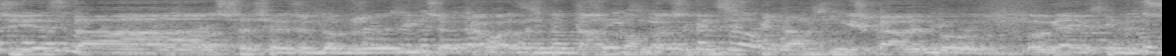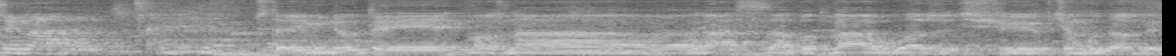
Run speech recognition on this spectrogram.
33, jeżeli dobrze liczę, kawa ze śmietanką, znaczy więcej śmietanki niż kawy, bo organizm nie wytrzyma. 4 minuty można raz albo dwa ułożyć y, w ciągu doby.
